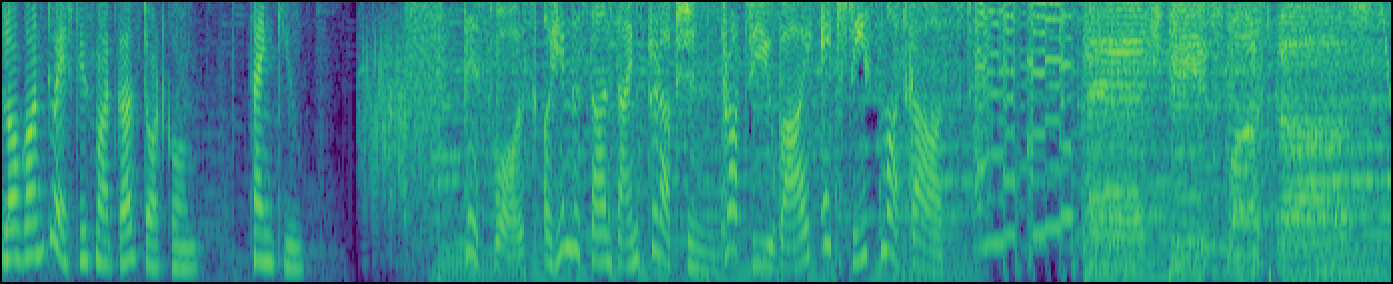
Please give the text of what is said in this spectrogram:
log on to htsmartcast.com. Thank you. This was a Hindustan Times production brought to you by HT Smartcast. HT Smartcast.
